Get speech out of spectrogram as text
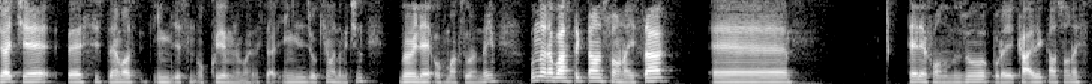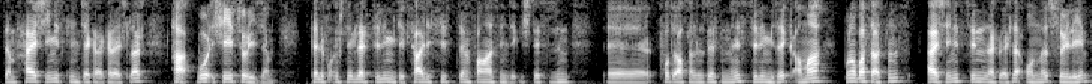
Cache ve sisteme bas İngilizcesini okuyamıyorum arkadaşlar. İngilizce okuyamadığım için böyle okumak zorundayım. Bunlara bastıktan sonra ise eee, telefonumuzu buraya kaydıktan sonra sistem her şeyimiz silinecek arkadaşlar. Ha bu şeyi söyleyeceğim. Telefon içindekiler silinmeyecek. Sadece sistem falan silinecek. İşte sizin eee fotoğraflarınız, resimleriniz silinmeyecek. Ama buna basarsanız her şeyiniz silinir arkadaşlar. Onları söyleyeyim.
